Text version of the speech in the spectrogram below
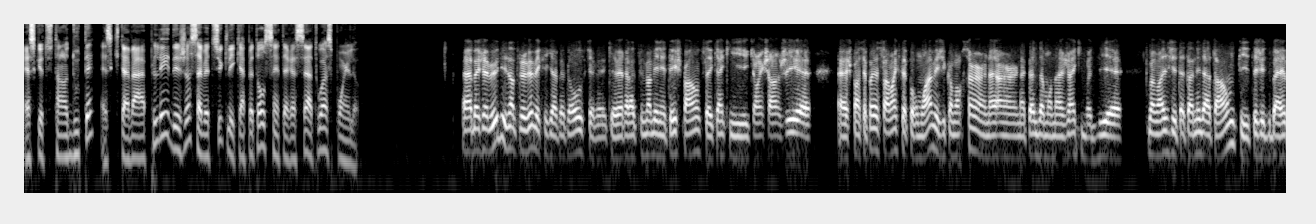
est-ce que tu t'en doutais? Est-ce qu'ils t'avaient appelé déjà? Savais-tu que les Capitals s'intéressaient à toi à ce point-là? Euh, ben, j'avais eu des entrevues avec les Capitals qui avaient, relativement bien été, je pense, quand ils, ont échangé euh, euh, je pensais pas nécessairement que c'était pour moi, mais j'ai commencé un, un, appel de mon agent qui m'a dit euh, qui m'a demandé si j'étais tanné d'attendre. Puis j'ai dit ben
